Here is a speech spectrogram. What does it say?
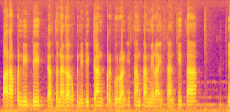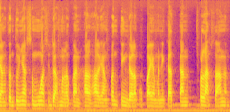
para pendidik dan tenaga kependidikan perguruan Islam Kamila Insan Cita yang tentunya semua sudah melakukan hal-hal yang penting dalam upaya meningkatkan pelaksanaan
